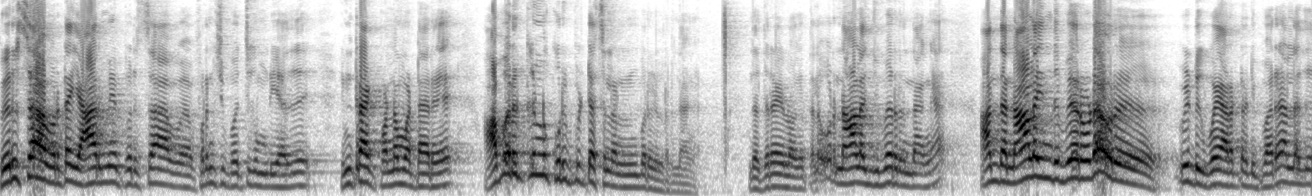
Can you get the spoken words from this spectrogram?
பெருசாக அவர்கிட்ட யாருமே பெருசாக ஃப்ரெண்ட்ஷிப் வச்சுக்க முடியாது. இன்ட்ராக்ட் பண்ண மாட்டார். அவருக்குன்னு குறிப்பிட்ட சில நண்பர்கள் இருந்தாங்க. இந்த திரையுலகத்தில் ஒரு நாலஞ்சு பேர் இருந்தாங்க. அந்த நாலஞ்சு பேரோட அவர் வீட்டுக்கு போய் அரட்டை அடிப்பார். அல்லது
